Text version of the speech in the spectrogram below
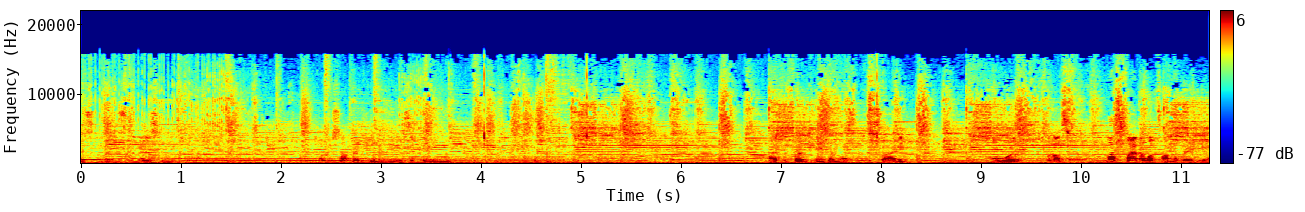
as easily as music. Music anymore? I prefer to change our message society. I would, but let's let's find out what's on the radio.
